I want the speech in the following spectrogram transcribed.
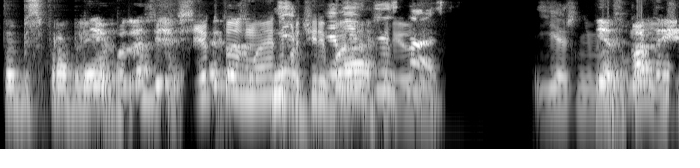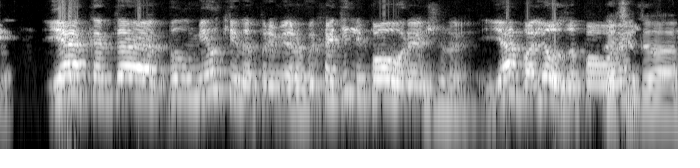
то без проблем. подожди. Все, все, кто Это- знает Нет, про знаю. Я же не Нет, могу. смотри, я когда был мелкий, например, выходили Power Rangers. Я болел за Power Кстати, Rangers. да.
